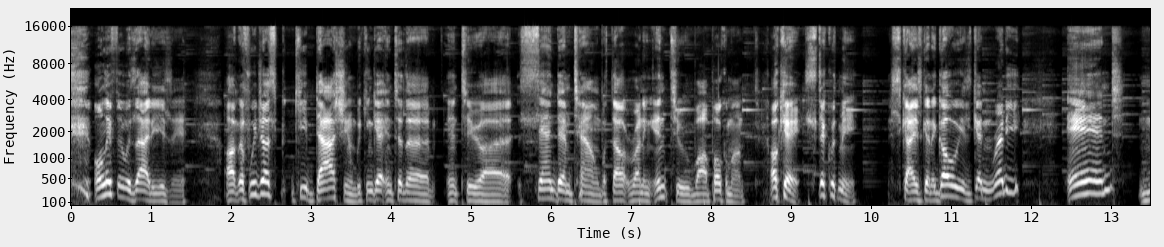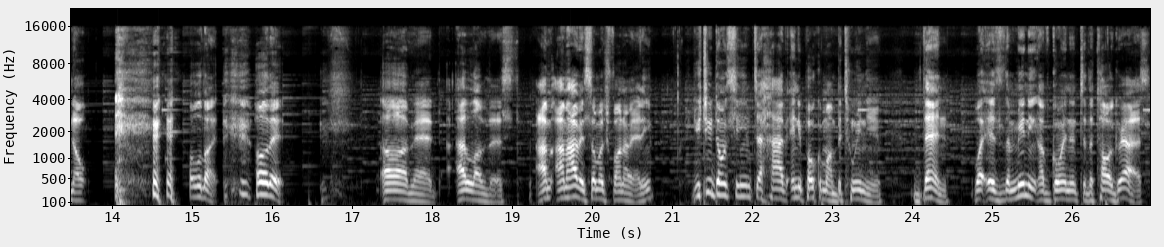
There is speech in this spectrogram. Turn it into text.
Only if it was that easy. Um, if we just keep dashing, we can get into the into uh, Sandgem Town without running into wild Pokemon. Okay, stick with me. This guy's gonna go. He's getting ready, and no. hold on, hold it. Oh man, I love this. I'm I'm having so much fun already. You two don't seem to have any Pokemon between you. Then, what is the meaning of going into the tall grass?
